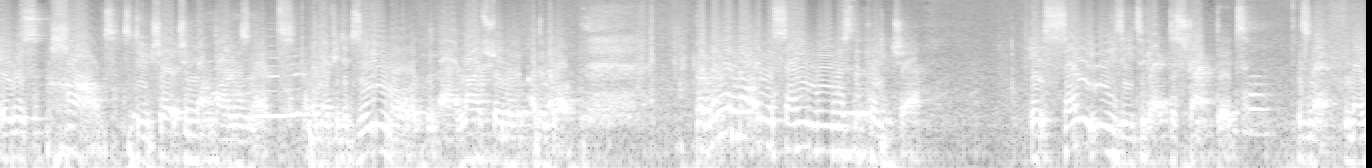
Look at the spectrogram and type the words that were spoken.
it was hard to do church in lockdown, isn't it? I don't know if you did Zoom or uh, live stream or I don't know what. But when you're not in the same room as the preacher, it's so easy to get distracted, isn't it? You know,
